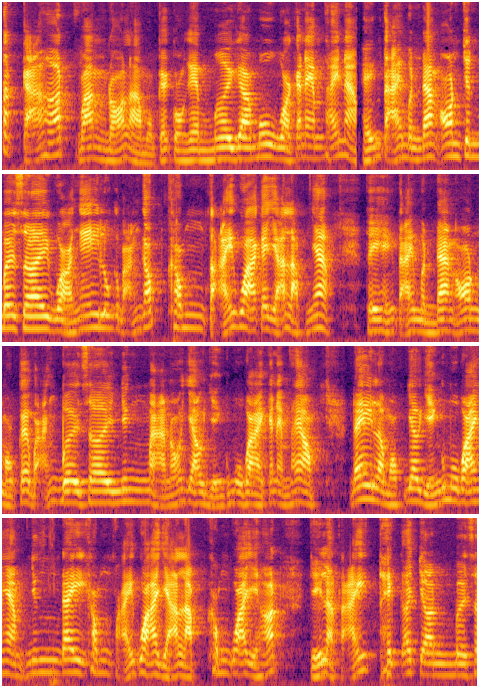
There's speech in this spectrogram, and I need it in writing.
tất cả hết. Vâng đó là một cái con game mega mu và các anh em thấy nào hiện tại mình đang on trên pc và ngay luôn cái bản gốc không tải qua cái giả lập nha thì hiện tại mình đang on một cái bản pc nhưng mà nó giao diện của mobile các anh em thấy không? Đây là một giao diện của mobile nha nhưng đây không phải qua giả lập không qua gì hết chỉ là tải thiệt ở trên PC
